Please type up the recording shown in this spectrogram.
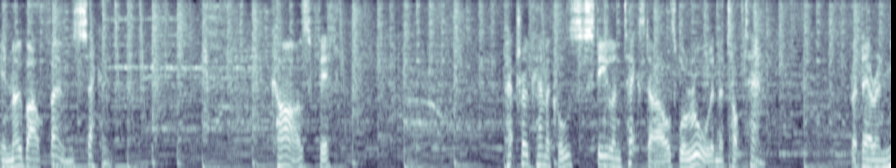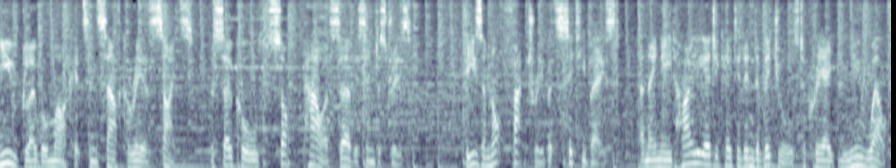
In mobile phones, second. Cars, fifth. Petrochemicals, steel and textiles were all in the top 10. But there are new global markets in South Korea's sights, the so-called soft power service industries. These are not factory but city-based, and they need highly educated individuals to create new wealth.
